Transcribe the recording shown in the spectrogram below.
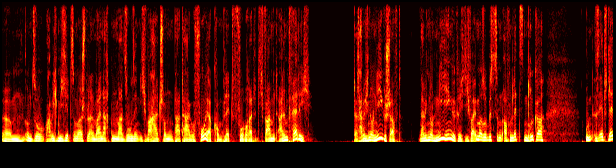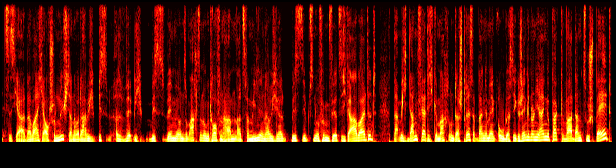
Ähm, und so habe ich mich jetzt zum Beispiel an Weihnachten mal so gesehen, ich war halt schon ein paar Tage vorher komplett vorbereitet. Ich war mit allem fertig. Das habe ich noch nie geschafft. Das habe ich noch nie hingekriegt. Ich war immer so bis zum auf den letzten Drücker und selbst letztes Jahr, da war ich ja auch schon nüchtern, aber da habe ich bis, also wirklich, bis, wenn wir uns um 18 Uhr getroffen haben, als Familie, dann habe ich halt bis 17.45 Uhr gearbeitet, habe mich dann fertig gemacht, unter Stress, habe dann gemerkt, oh, du hast die Geschenke noch nicht eingepackt, war dann zu spät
